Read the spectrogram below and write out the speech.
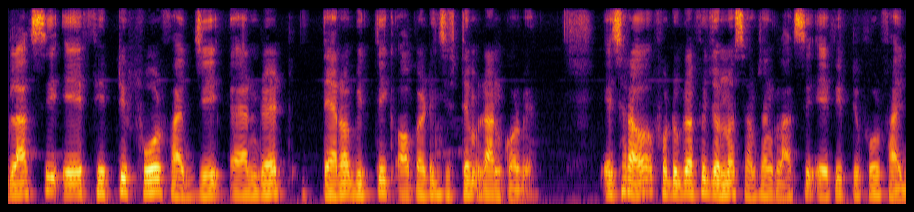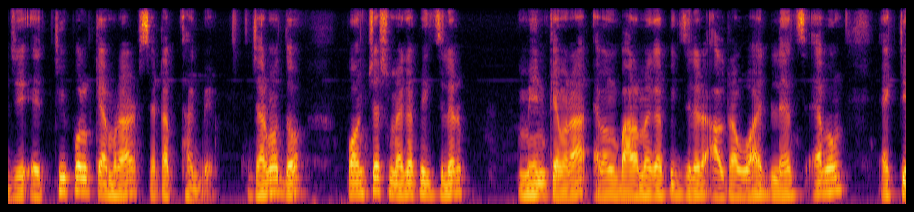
Galaxy A fifty four five G Android তেরো ভিত্তিক অপারেটিং সিস্টেম রান করবে। এছাড়াও ফটোগ্রাফির জন্য Samsung Galaxy A fifty four five G এ ট্রিপল ক্যামেরার সেট থাকবে, যার মধ্যে পঞ্চাশ মেগাপিক্সেলের মেন ক্যামেরা এবং বারো মেগাপিক্সেলের আলট্রা ওয়াইড লেন্স এবং একটি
